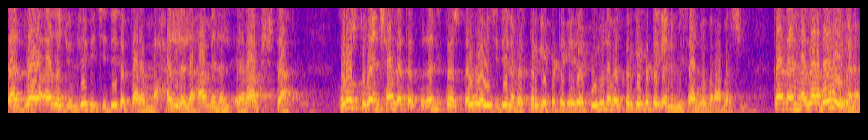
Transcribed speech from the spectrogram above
دا دواړه هغه جملې دي چې د لپاره محل لها من الاعراب شته خرستو به ان شاء الله تغنی تاسو ته وایي چې دینه بسترګې پټې کې دا کولونه بسترګې پټې کې نو مثال به برابر شي کته نظر به وي کنه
